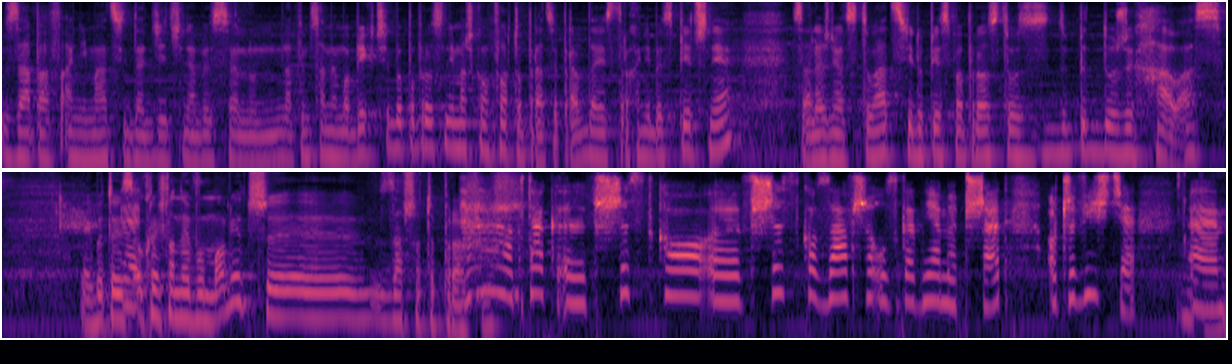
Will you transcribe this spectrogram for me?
zabaw, animacji dla dzieci na weselu na tym samym obiekcie, bo po prostu nie masz komfortu pracy, prawda? Jest trochę niebezpiecznie, zależnie od sytuacji, lub jest po prostu zbyt duży hałas. Jakby to jest E- określone w umowie, czy zawsze to prosisz? Tak, tak. y, Wszystko, y, wszystko zawsze uzgadniamy przed. Oczywiście. e,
